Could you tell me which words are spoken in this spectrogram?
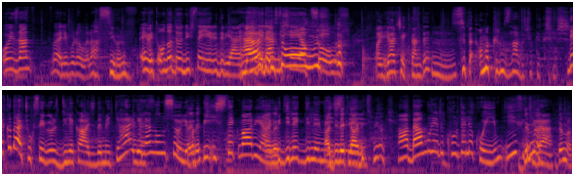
O yüzden böyle buralara asıyorum. Evet ona dönüşte yeridir yani. Her gelen bir Neredeyse şey yapsa olmuş. olur. Ay gerçekten de süper. Ama kırmızılar da çok yakışmış. Ne kadar çok seviyoruz dilek ağacı demek ki. Her gelen onu söylüyor. Bak Evet. bir istek var yani. Evet. Bir dilek dileme Ha, dilekler isteği. bitmiyor ki. Ha ben buraya bir kurdele koyayım. İyi fikir Değil mi? ha. Değil mi?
